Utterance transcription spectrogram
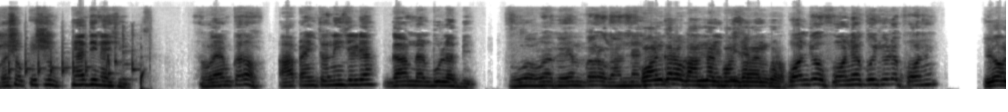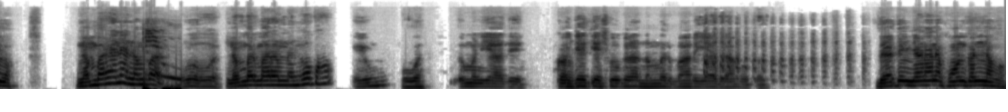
બસો પીસું ફેંદી નાખ્યું. હવે એમ કરો આપણે તો નહીં જડ્યા ગામના હોવે, એમ કરો ગામના ફોન કરો ગામના ફોન કરો એમ કરો. ફોન જો ફોને કોઈ જોડે ફોન લો લો. નંબર હે ને નંબર. નંબર મારા નહીં હો એવું? હોય તો મને યાદ હે. તે છોકરા નંબર મારે યાદ રાખવો પડે. બે ત્રણ જણાને ફોન કરી નાખો.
